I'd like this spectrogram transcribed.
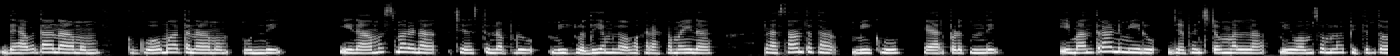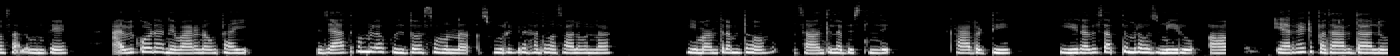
దేవతానామం గోమాత నామం ఉంది. ఈ నామస్మరణ చేస్తున్నప్పుడు మీ హృదయంలో ఒక రకమైన ప్రశాంతత మీకు ఏర్పడుతుంది. ఈ మంత్రాన్ని మీరు జపించడం వలన మీ వంశంలో పితృదోషాలు ఉంటే అవి కూడా నివారణ అవుతాయి జాతకంలో కుజదోషం ఉన్న సూర్యగ్రహ దోషాలు ఉన్న ఈ మంత్రంతో శాంతి లభిస్తుంది. కాబట్టి ఈ రథసప్తమి రోజు మీరు ఆ ఎర్రటి పదార్థాలు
